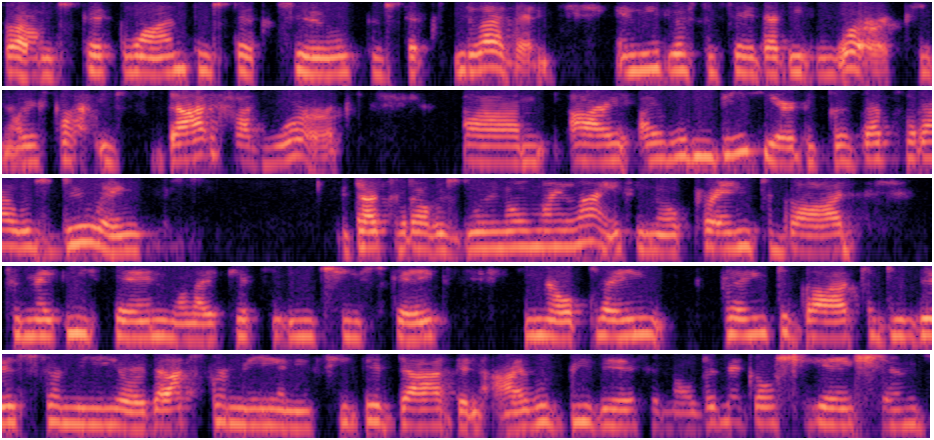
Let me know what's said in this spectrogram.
from step one to step two to step 11. And needless to say, that didn't work. You know, if, I, if that had worked, um, I, I wouldn't be here because that's what I was doing. That's what I was doing all my life, you know, praying to God to make me thin while I kept eating cheesecake, you know, praying, praying to God to do this for me or that for me. And if He did that, then I would be this and all the negotiations,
